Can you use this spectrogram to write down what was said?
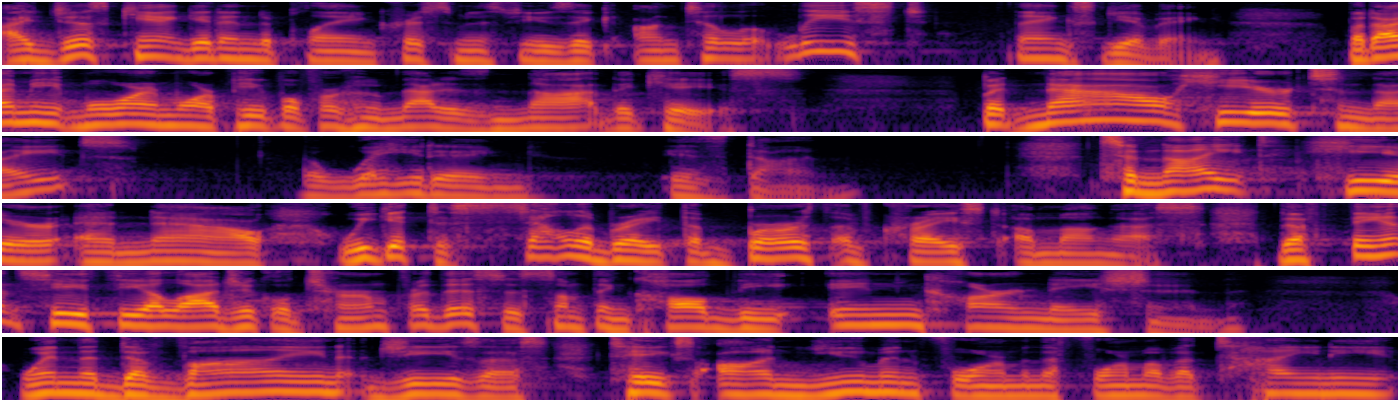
I just can't get into playing Christmas music until at least Thanksgiving. But I meet more and more people for whom that is not the case. But now, here tonight, the waiting is done. Tonight, here and now, we get to celebrate the birth of Christ among us. The fancy theological term for this is something called the incarnation, when the divine Jesus takes on human form in the form of a tiny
